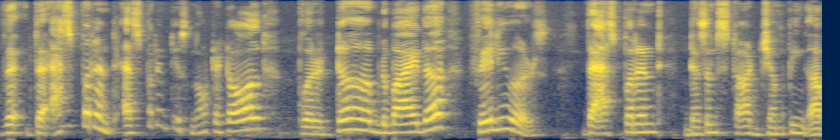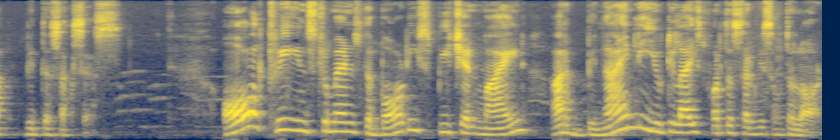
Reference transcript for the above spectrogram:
The, the aspirant, aspirant is not at all perturbed by the failures. The aspirant doesn't start jumping up with the success. All three instruments, the body, speech, and mind, are benignly utilized for the service of the Lord.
